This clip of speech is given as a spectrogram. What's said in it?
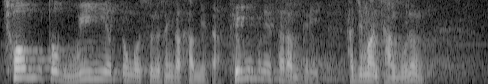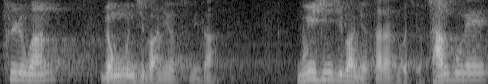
처음부터 무인이었던 것으로 생각합니다. 대부분의 사람들이. 하지만 장군은 훌륭한 명문 집안이었습니다. 문신 집안이었다라는 거죠. 장군의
